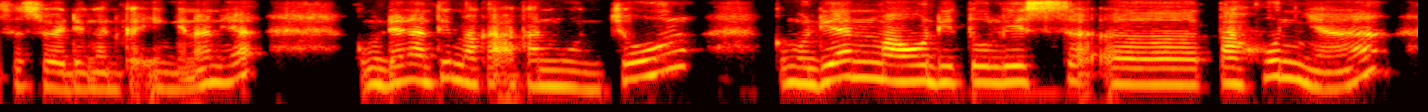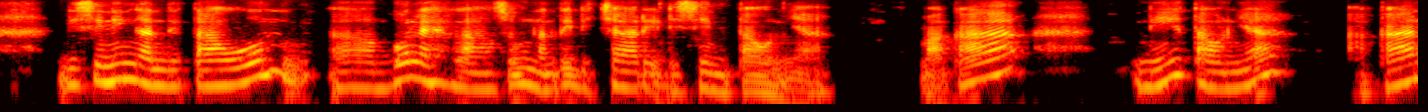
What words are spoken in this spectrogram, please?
sesuai dengan keinginan ya. Kemudian nanti maka akan muncul, kemudian mau ditulis uh, tahunnya, di sini ganti tahun, uh, boleh langsung nanti dicari di sini tahunnya. Maka ini tahunnya akan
